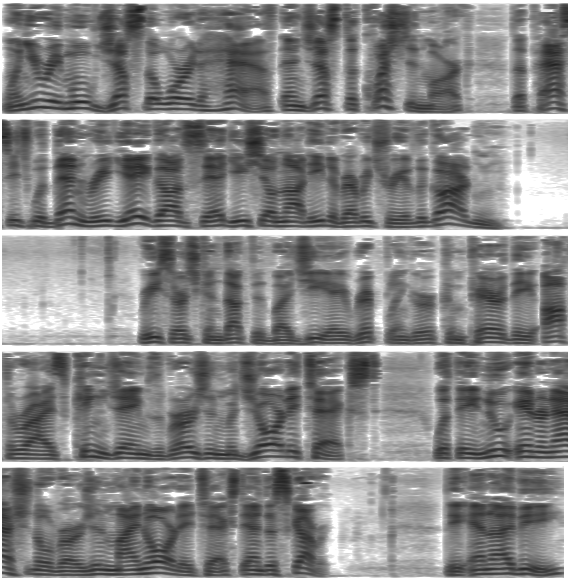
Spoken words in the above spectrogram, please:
When you remove just the word hath and just the question mark, the passage would then read, Yea, God said, Ye shall not eat of every tree of the garden. Research conducted by G.A. Riplinger compared the authorized King James Version majority text with the New International Version minority text and discovered the NIV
